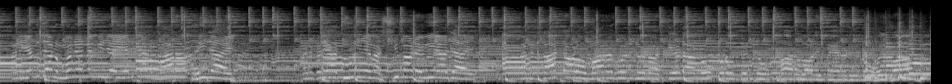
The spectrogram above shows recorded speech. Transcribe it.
અને એક જણ મને નમી જાય એક જણ થઈ જાય. અને કદાચ દુનિયાના સીમાડે વ્યા જાય. અને કાટાળો મારા ગોરીઓના કેડા નો કરું તેનો ખારવાળી મેળડીનો હોય ભાઈ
